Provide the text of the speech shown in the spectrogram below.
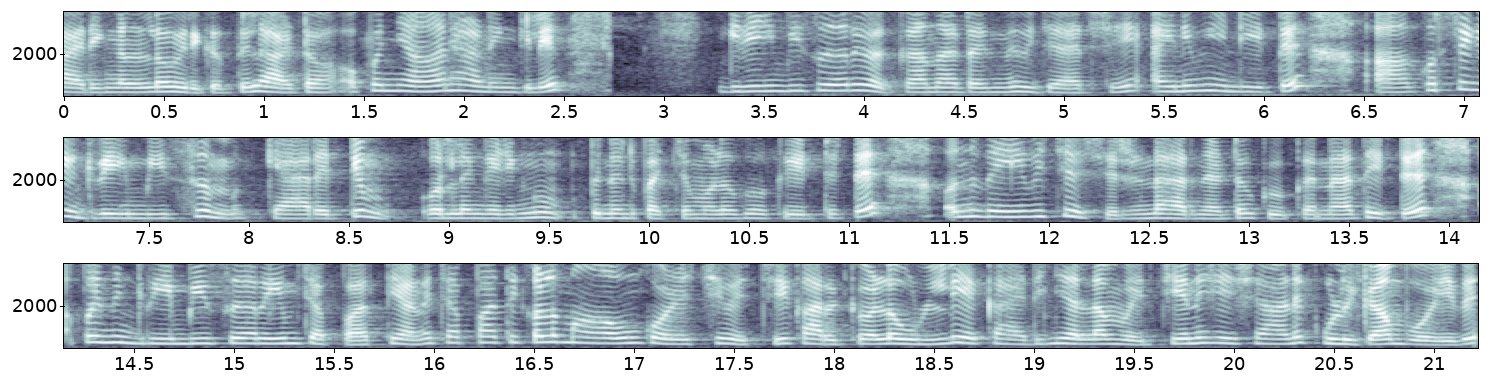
കാര്യങ്ങളുടെ ഒരുക്കത്തിലാട്ടോ. അപ്പം ഞാനാണെങ്കിൽ ഗ്രീൻ പീസ് കറി വെക്കാമെന്നാട്ടോ എന്ന് വിചാരിച്ച്. അതിന് വേണ്ടിയിട്ട് കുറച്ചൊക്കെ ഗ്രീൻ പീസും ക്യാരറ്റും ഉരുളൻകിഴങ്ങും പിന്നെ ഒരു പച്ചമുളകും ഒക്കെ ഇട്ടിട്ട് ഒന്ന് വേവിച്ച് വെച്ചിട്ടുണ്ടായിരുന്നു കേട്ടോ കുക്കറിനകത്ത് ഇട്ട് അപ്പോൾ ഇന്ന് ഗ്രീൻ പീസ് കറിയും ചപ്പാത്തിയാണ്. ചപ്പാത്തിക്കുള്ള മാവും കുഴച്ച് വെച്ച് കറിക്കുള്ള ഉള്ളിയൊക്കെ അരിഞ്ഞെല്ലാം വെച്ചതിന് ശേഷമാണ് കുളിക്കാൻ പോയത്.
